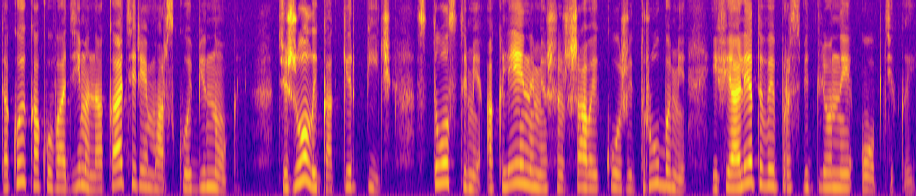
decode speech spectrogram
такой, как у Вадима на катере, морской бинокль тяжелый, как кирпич, с толстыми, оклеенными шершавой кожей трубами и фиолетовой просветленной оптикой.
